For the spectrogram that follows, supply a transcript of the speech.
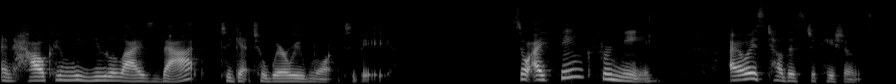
And how can we utilize that to get to where we want to be? So I think for me, I always tell this to patients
